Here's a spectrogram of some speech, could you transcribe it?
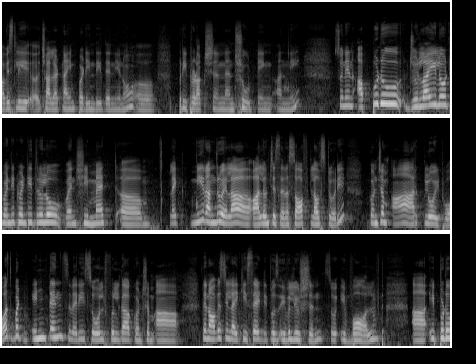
ఆబ్వియస్లీ uh, చాలా టైం పడింది then you know pre production and shooting అన్నీ. సో నేను అప్పుడు జూలైలో ట్వంటీ ట్వంటీ త్రీలో వెన్ షీ మెట్ లైక్ మీరందరూ ఎలా ఆలోచించారు సాఫ్ట్ లవ్ స్టోరీ కొంచెం ఆ ఆర్క్లో it was but intense very సోల్ఫుల్గా కొంచెం దెన్ ఆబ్వియస్లీ లైక్ ఈ said it was evolution so evolved ఇప్పుడు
